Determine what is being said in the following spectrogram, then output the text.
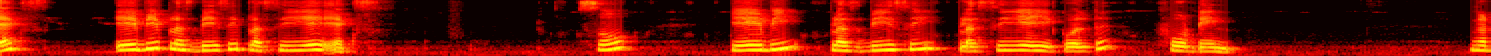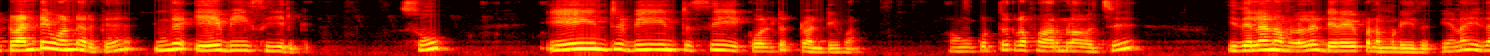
X AB plus BC plus CA X so AB plus BC plus CA equal to fourteen இங்கே டுவெண்ட்டி ஒன் இருக்குது இங்கே ஏபிசி இருக்குது so A into B into C equal to twenty one அவங்க கொடுத்துருக்குற ஃபார்முலா வச்சு இதெல்லாம் நம்மளால் டிரைவ் பண்ண முடியுது. ஏன்னா இது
